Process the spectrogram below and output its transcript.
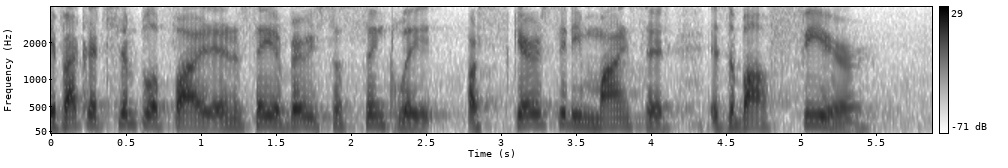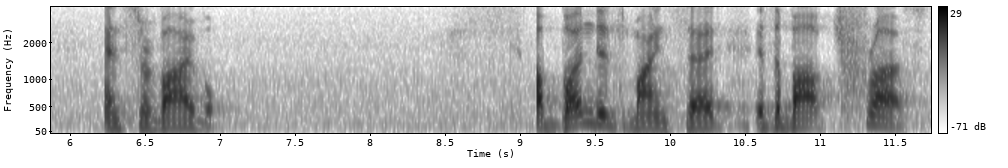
If I could simplify it and say it very succinctly, our scarcity mindset is about fear and survival. Abundance mindset is about trust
